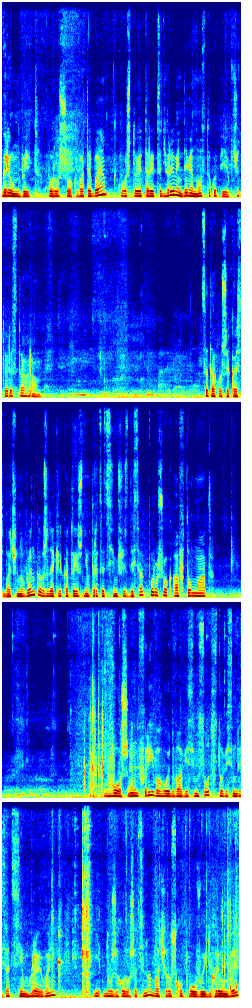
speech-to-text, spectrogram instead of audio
Грюнвельд порошок в АТБ коштує 30 гривень 90 копійок, 400 грам. Це також якась бачу новинка, вже декілька тижнів 37,60 порошок автомат. Вош Free вагою 2800, 187 гривень. І дуже хороша ціна, бачу, розкуповують Грюнвельд.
